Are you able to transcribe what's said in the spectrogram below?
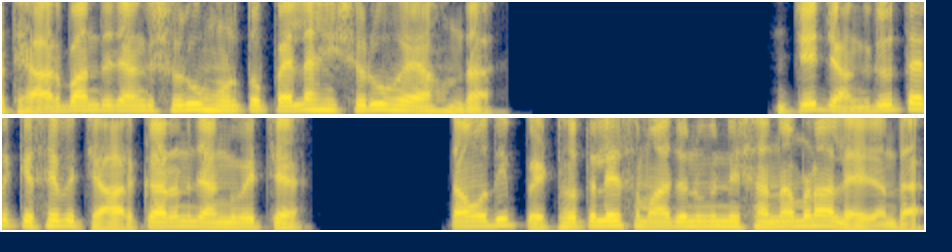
ਹਥਿਆਰਬੰਦ ਜੰਗ ਸ਼ੁਰੂ ਹੋਣ ਤੋਂ ਪਹਿਲਾਂ ਹੀ ਸ਼ੁਰੂ ਹੋਇਆ ਹੁੰਦਾ। ਜੇ ਜੰਗਜੂ ਧਿਰ ਕਿਸੇ ਵਿਚਾਰ ਕਰਨ ਜੰਗ ਵਿੱਚ ਹੈ, ਤਾਂ ਉਹਦੀ ਪਿੱਠ ਉਤਲੇ ਸਮਾਜ ਨੂੰ ਵੀ ਨਿਸ਼ਾਨਾ ਬਣਾ ਲਿਆ ਜਾਂਦਾ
